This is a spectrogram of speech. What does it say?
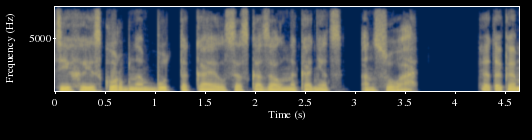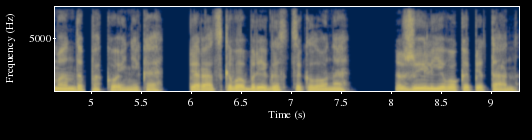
тихо и скорбно, будто каялся, сказал, наконец, Ансуа. «Это команда покойника, пиратского брига с циклона. Жиль его капитан,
